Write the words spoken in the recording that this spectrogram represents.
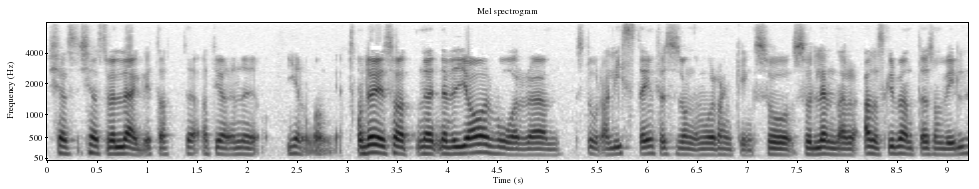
känns, känns det väl lägligt att, att göra en ny genomgång. Och det är så att när, när vi gör vår um, stora lista inför säsongen, vår ranking, så, så lämnar alla skribenter som vill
